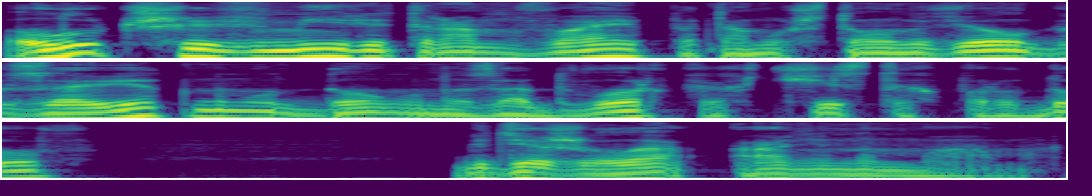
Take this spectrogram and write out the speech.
лучший в мире трамвай, потому что он вел к заветному дому на задворках чистых прудов, где жила Анина мама.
